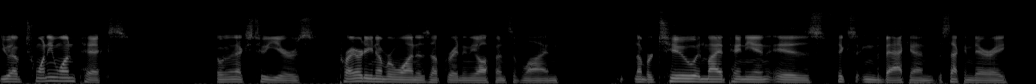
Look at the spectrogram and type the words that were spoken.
You have 21 picks over the next two years. Priority number one is upgrading the offensive line. Number two, in my opinion, is fixing the back end, the secondary.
